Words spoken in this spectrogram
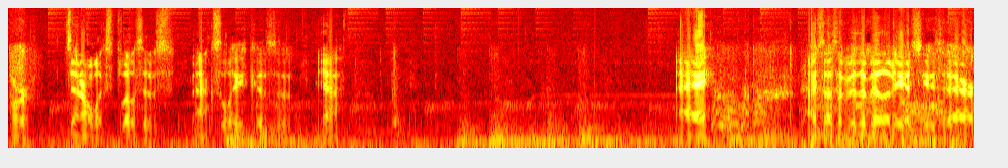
Or general explosives, actually, because, uh, yeah. Hey. I saw some visibility issues there.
